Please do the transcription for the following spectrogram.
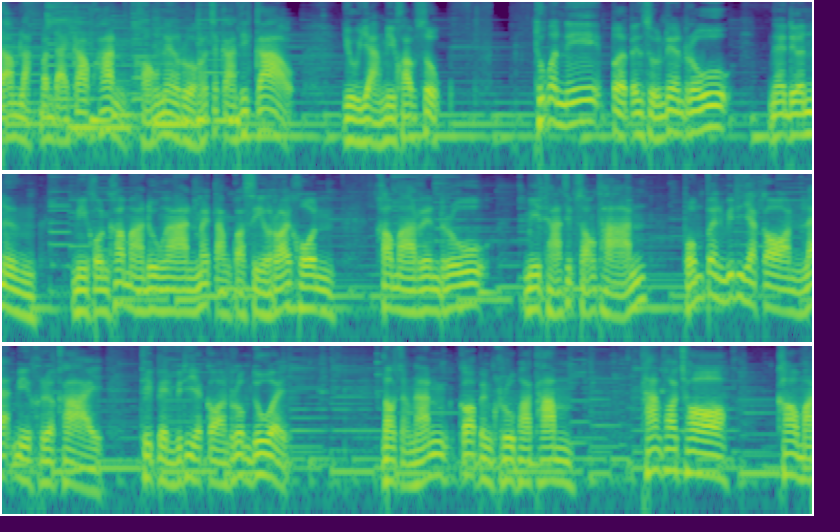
ตามหลักบันไดก้าขั้นของในหลวงรัชกาลที่ 9 อยู่อย่างมีความสุข ทุกวันนี้เปิดเป็นศูนย์เรียนรู้ ในเดือนหนึ่ง มีคนเข้ามาดูงานไม่ต่ำกว่า 400 คน เข้ามาเรียนรู้ มีฐาน 12 ฐาน ผมเป็นวิทยากรและมีเครือข่าย ที่เป็นวิทยากรร่วมด้วย นอกจากนั้นก็เป็นครูพาธรรม ทางพอชอเข้ามา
